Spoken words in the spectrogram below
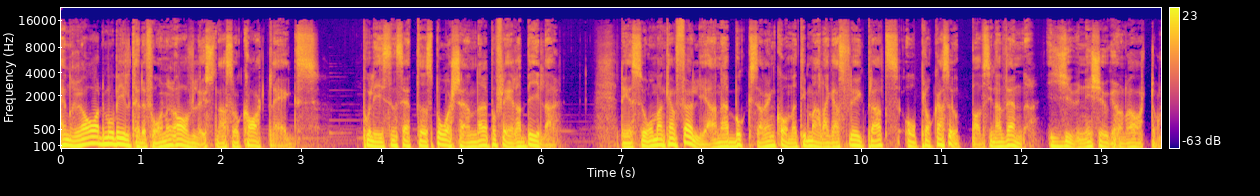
En rad mobiltelefoner avlyssnas och kartläggs. Polisen sätter spårsändare på flera bilar. Det är så man kan följa när boxaren kommer till Malagas flygplats och plockas upp av sina vänner i juni 2018.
